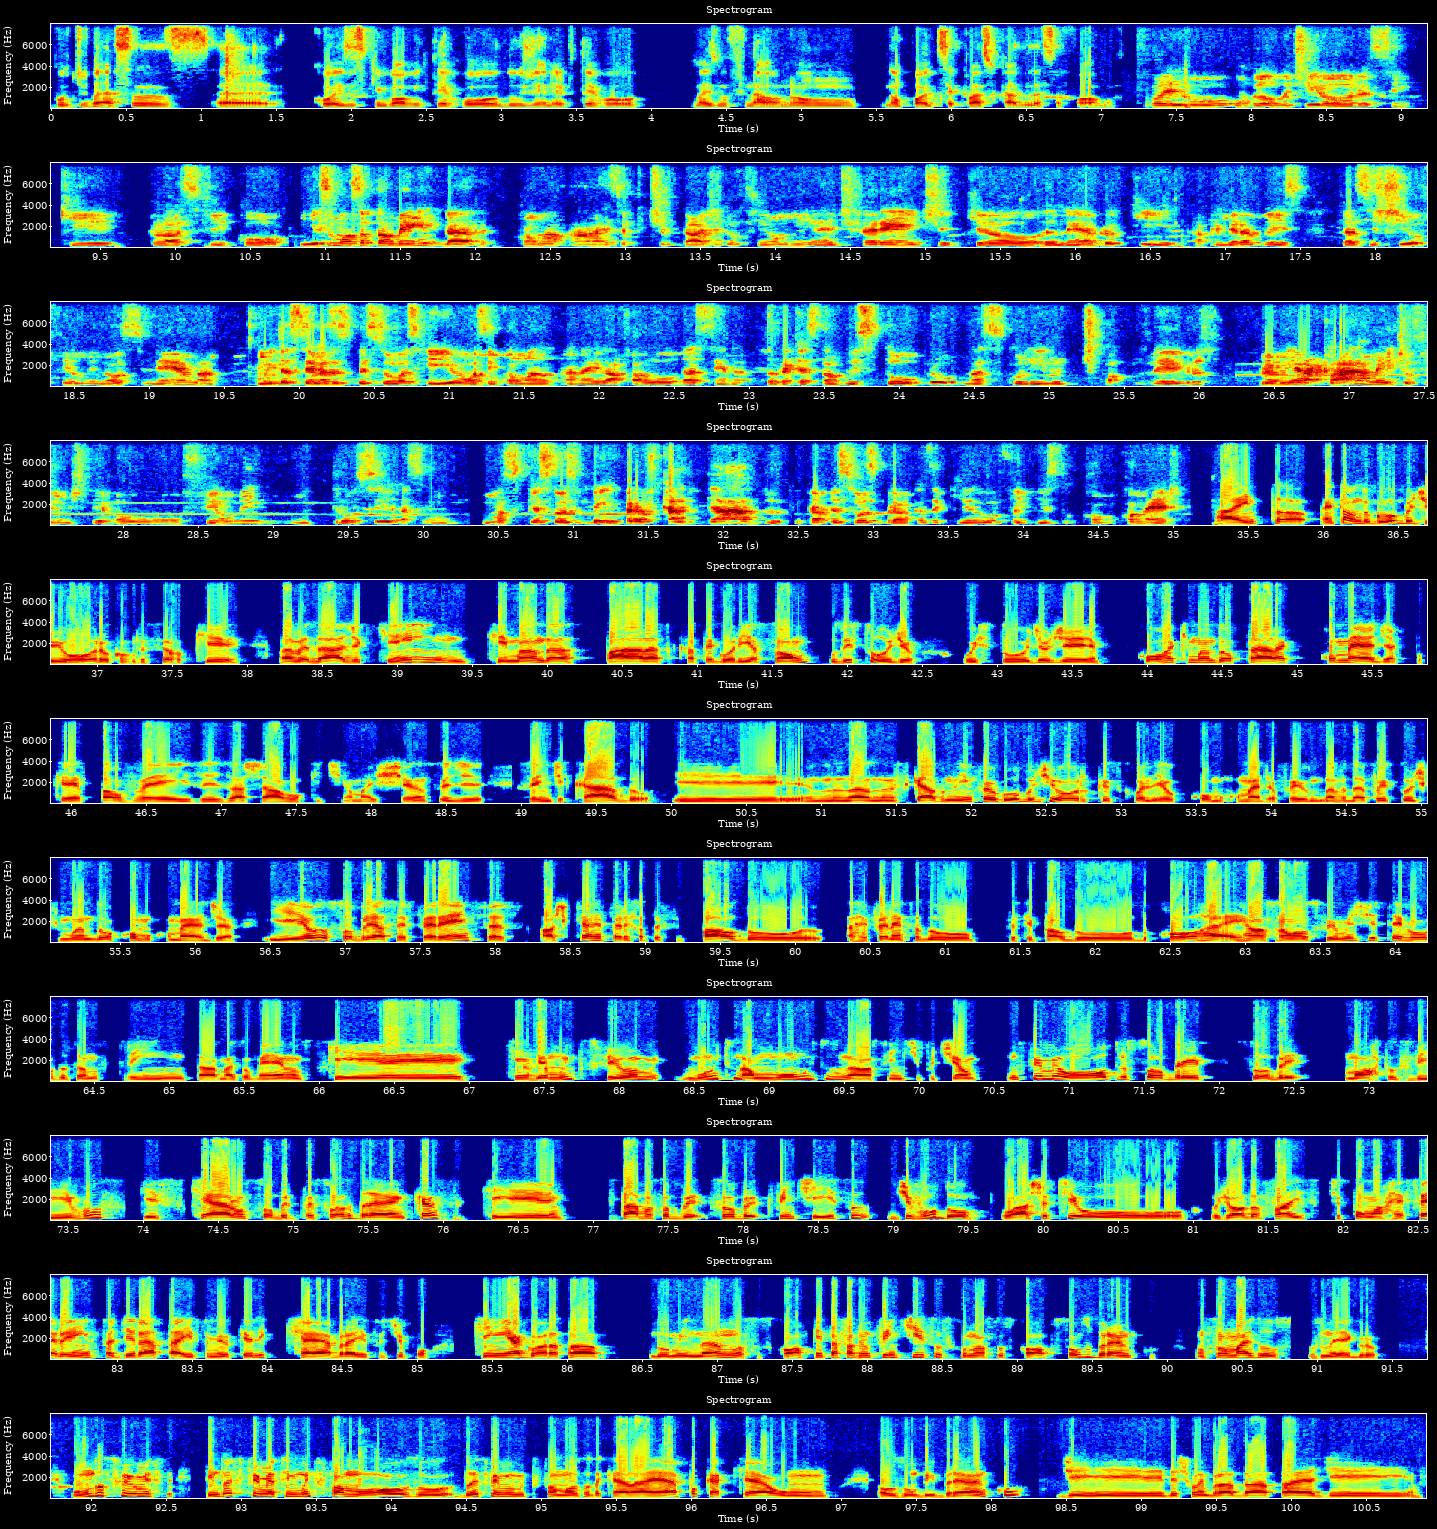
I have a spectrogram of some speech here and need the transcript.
por diversas é, coisas que envolvem terror, do gênero terror, mas no final não, não pode ser classificado dessa forma. Foi o, o Globo de Ouro, assim, que classificou. E isso mostra também da, como a receptividade do filme é diferente, que eu, eu lembro que a primeira vez que assisti o filme no cinema, muitas cenas as pessoas riam, assim como a Naila falou da cena sobre a questão do estupro masculino de corpos negros, Pra mim era claramente o um filme de terror. O filme me trouxe assim, umas questões bem para ficar ligado. E para pessoas brancas aquilo foi visto como comédia. Ah, então, então do Globo de Ouro aconteceu que, na verdade, quem, quem manda para as categorias são os estúdios. O estúdio de Corra que mandou para comédia, porque talvez eles achavam que tinha mais chance de ser indicado, e na, nesse caso nem foi o Globo de Ouro que escolheu como comédia, foi na verdade foi o estúdio que mandou como comédia. E eu, sobre as referências, acho que a referência principal do. a referência do principal do, do Corra é em relação aos filmes de terror dos anos 30, mais ou menos, que que havia muitos filmes, muito não, muitos não, assim, tipo, tinha um filme ou outro sobre, sobre mortos-vivos, que, que eram sobre pessoas brancas que estava sobre, sobre feitiço de voodoo. Eu acho que o, o Jordan faz, tipo, uma referência direta a isso, meio que ele quebra isso, tipo, quem agora tá dominando nossos corpos, quem tá fazendo feitiços com nossos corpos são os brancos, não são mais os, os negros. Um dos filmes, tem dois filmes, assim, muito famosos, dois filmes muito famosos daquela época, que é, um, é o Zumbi Branco, de, deixa eu lembrar a data, é de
